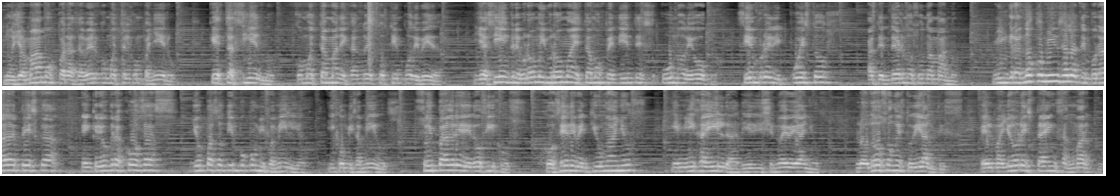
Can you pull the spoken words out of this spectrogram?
Nos llamamos para saber cómo está el compañero, qué está haciendo, cómo está manejando estos tiempos de veda. Y así entre broma y broma estamos pendientes uno de otro, siempre dispuestos a tendernos una mano. Mientras no comienza la temporada de pesca, entre otras cosas, yo paso tiempo con mi familia y con mis amigos. Soy padre de dos hijos, José de 21 años y mi hija Hilda de 19 años. Los dos son estudiantes. El mayor está en San Marcos,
